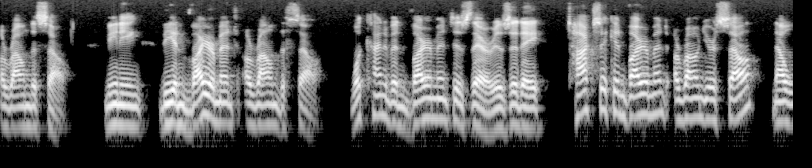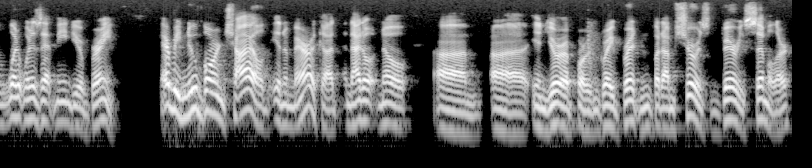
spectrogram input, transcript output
around the cell, meaning the environment around the cell. What kind of environment is there? Is it a toxic environment around your cell? Now, what, what does that mean to your brain? Every newborn child in America, and I don't know um, uh, in Europe or in Great Britain, but I'm sure it's very similar.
